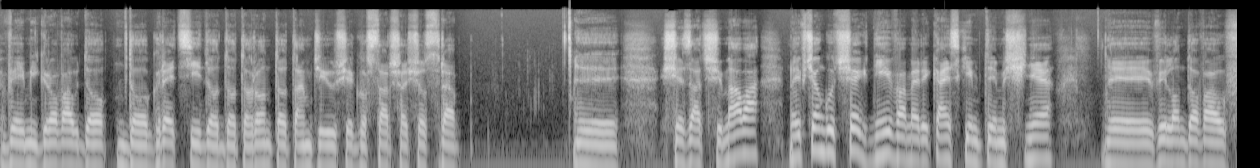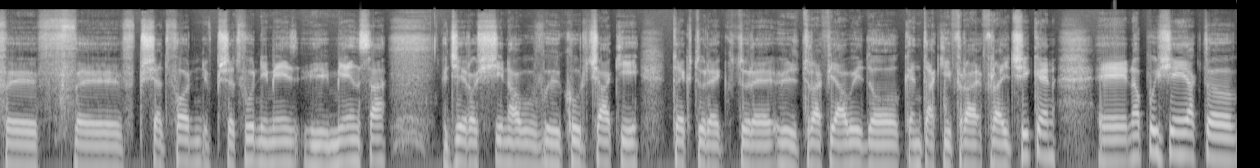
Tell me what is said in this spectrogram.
wyemigrował do, do Grecji, do, do Toronto, tam gdzie już jego starsza siostra Y, się zatrzymała. No i w ciągu trzech dni w amerykańskim tym śnie y, wylądował w, w, w, przetwórni, w przetwórni mięsa, gdzie rozcinał kurczaki, te, które, które y, trafiały do Kentucky Fried Chicken. No później, jak to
